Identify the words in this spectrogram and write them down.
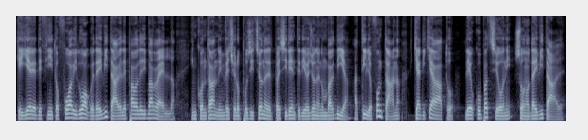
che ieri ha definito fuori luogo e da evitare le parole di Barrella, incontrando invece l'opposizione del presidente di Regione Lombardia, Attilio Fontana, che ha dichiarato le occupazioni sono da evitare.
